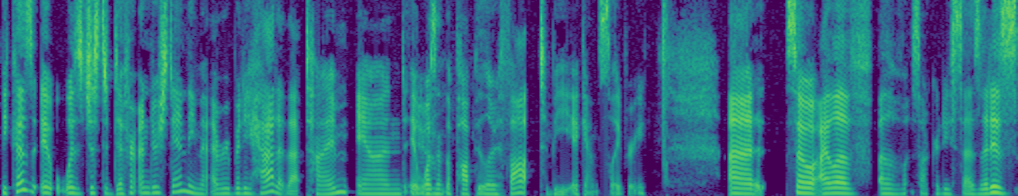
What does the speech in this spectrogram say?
because it was just a different understanding that everybody had at that time. And it yeah. wasn't the popular thought to be against slavery. Uh, so I love, I love what Socrates says. It is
